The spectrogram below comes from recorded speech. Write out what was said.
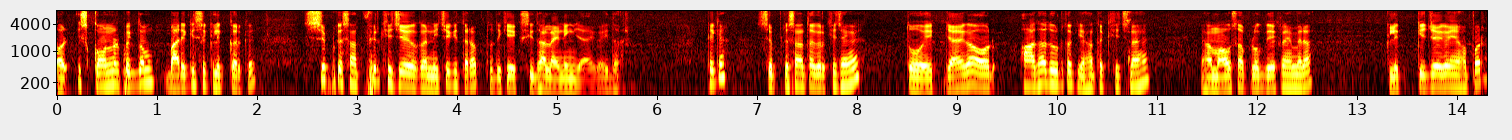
और इस कॉर्नर पर एकदम बारीकी से क्लिक करके शिफ्ट के साथ फिर खींचिएगा अगर नीचे की तरफ़ तो देखिए एक सीधा लाइनिंग जाएगा इधर। ठीक है? शिफ्ट के साथ अगर खींचेंगे तो एक जाएगा और आधा दूर तक यहाँ तक खींचना है। यहाँ माउस आप लोग देख रहे हैं मेरा। क्लिक कीजिएगा यहाँ पर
